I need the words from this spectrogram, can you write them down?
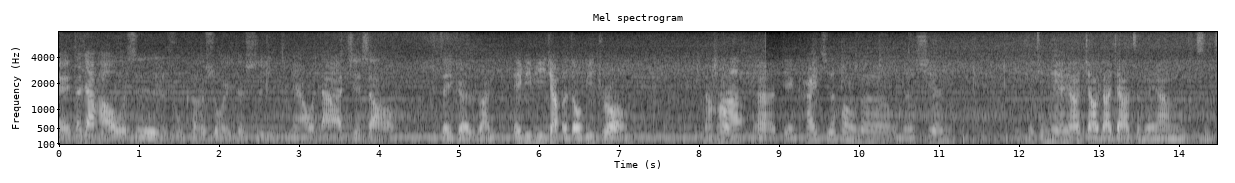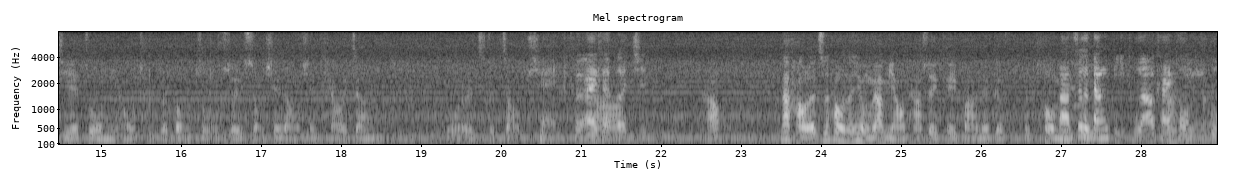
哎，大家好，我是辅科硕一的释意，今天要为大家介绍这个软 A P P 叫 Adobe Draw。然后呃，点开之后呢，我们先，今天要教大家怎么样直接做描图的动作，所以首先让我先挑一张我儿子的照片，可爱的儿子。好。那好了之后呢？因为我们要描它，所以可以把那个不透明把这个当底图，然后开透明度。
